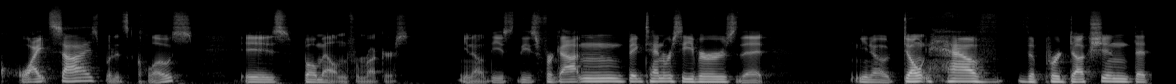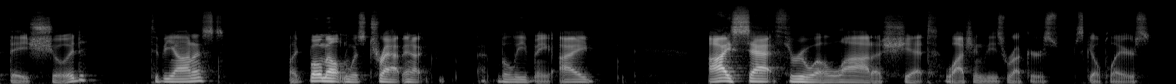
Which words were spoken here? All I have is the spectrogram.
quite size, but it's close. Is Bo Melton from Rutgers? You know these these forgotten Big Ten receivers that you know don't have the production that they should. To be honest, like Bo Melton was trapped, and I, believe me, I I sat through a lot of shit watching these Rutgers skill players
